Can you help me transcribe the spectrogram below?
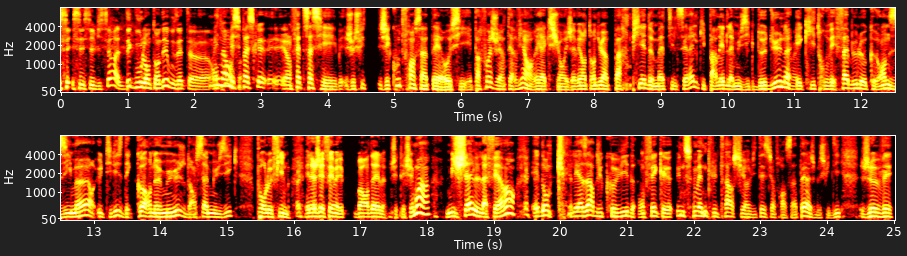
c'est- c'est c'est viscéral. Dès que vous l'entendez, vous êtes euh, en Mais non, mais c'est parce que, euh, en fait, ça c'est, je suis, j'écoute France Inter aussi, et parfois j'interviens en réaction. Et j'avais entendu un par-pied de Mathilde Serrel qui parlait de la musique de Dune et qui trouvait fabuleux que Hans Zimmer utilise des cornemuses dans sa musique pour le film. Et là j'ai fait, mais bordel, j'étais chez moi. Hein. Michel l'a fait avant. Et donc les hasards du Covid ont fait que une semaine plus tard, je suis invité sur France Inter. Et je me suis dit, je vais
